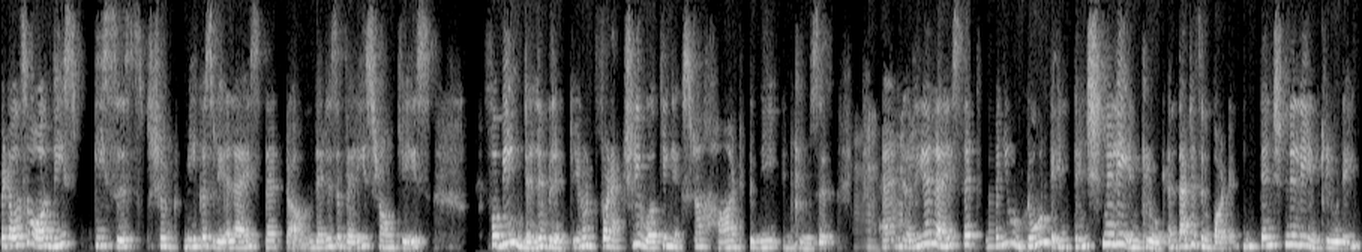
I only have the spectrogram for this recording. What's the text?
but also all these pieces should make us realize that um, there is a very strong case for being deliberate, you know, for actually working extra hard to be inclusive. Mm-hmm. And realize that when you don't intentionally include, and that is important, intentionally including,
